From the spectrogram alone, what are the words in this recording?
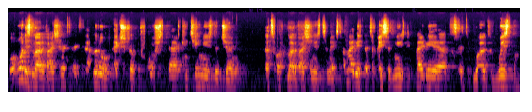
what, what is motivation? It's, it's that little extra push that continues the journey that's what motivation is to me. So maybe it's a piece of music, maybe it's, it's words of wisdom.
